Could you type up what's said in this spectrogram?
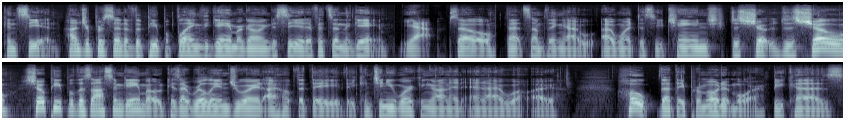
can see it. 100% of the people playing the game are going to see it if it's in the game. Yeah. So that's something I, I want to see changed. Just show just show show people this awesome game mode because I really enjoy it. I hope that they they continue working on it and I, I hope that they promote it more because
